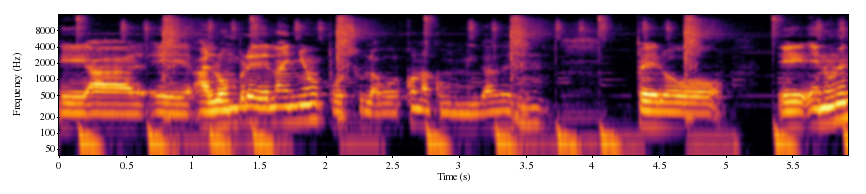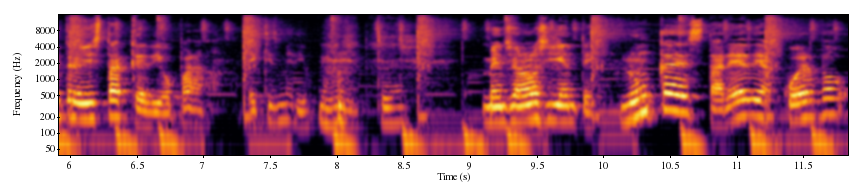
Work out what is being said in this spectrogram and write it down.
eh, a- eh, al hombre del año por su labor con la comunidad. de- Ujú, Pero eh, en una entrevista que dio para X Medio, sí. mencionó lo siguiente: Nunca estaré de acuerdo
